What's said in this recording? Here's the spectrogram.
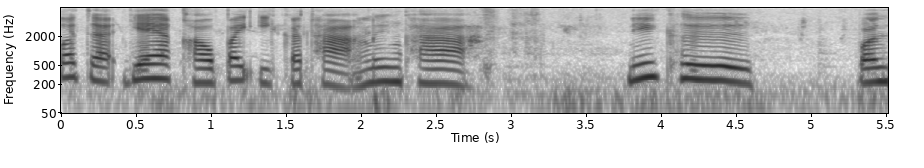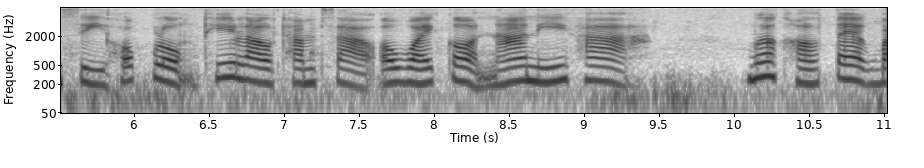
ก็จะแยกเขาไปอีกกระถางหนึ่งค่ะ นี่คือบอนสีฮกหลงที่เราทำสาวเอาไว้ก่อนหน้านี้ค่ะ เมื่อเขาแตกใบ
